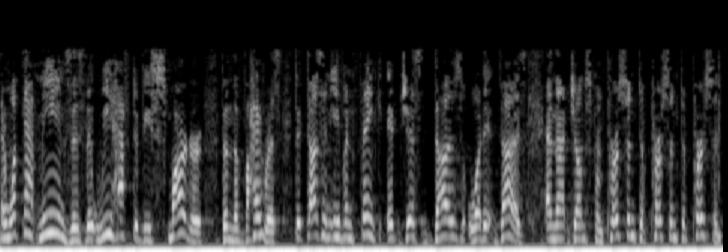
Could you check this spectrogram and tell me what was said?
And what that means is that we have to be smarter than the virus that doesn't even think. It just does what it does. And that jumps from person to person to person.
